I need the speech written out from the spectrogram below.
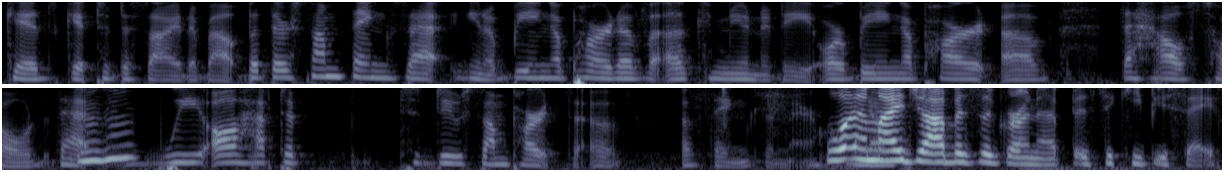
kids get to decide about, but there's some things that you know, being a part of a community or being a part of the household, that Mm-hmm. we all have to to do some parts of of things in there. Well, and know? my job as the grown up is to keep you safe,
